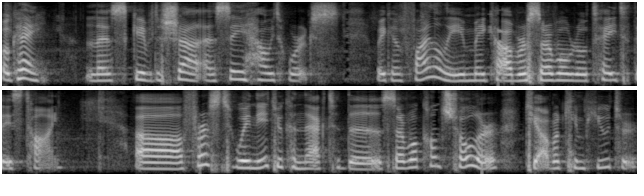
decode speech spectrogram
Okay, let's give it a shot and see how it works. We can finally make our servo rotate this time. Uh, first, we need to connect the servo controller to our computer.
